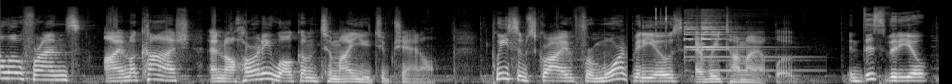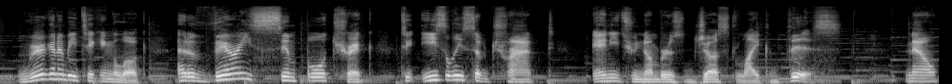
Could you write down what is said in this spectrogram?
Hello friends, I'm Akash and a hearty welcome to my YouTube channel. Please subscribe for more videos every time I upload. In this video, we're going to be taking a look at a very simple trick to easily subtract any two numbers just like this. Now,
